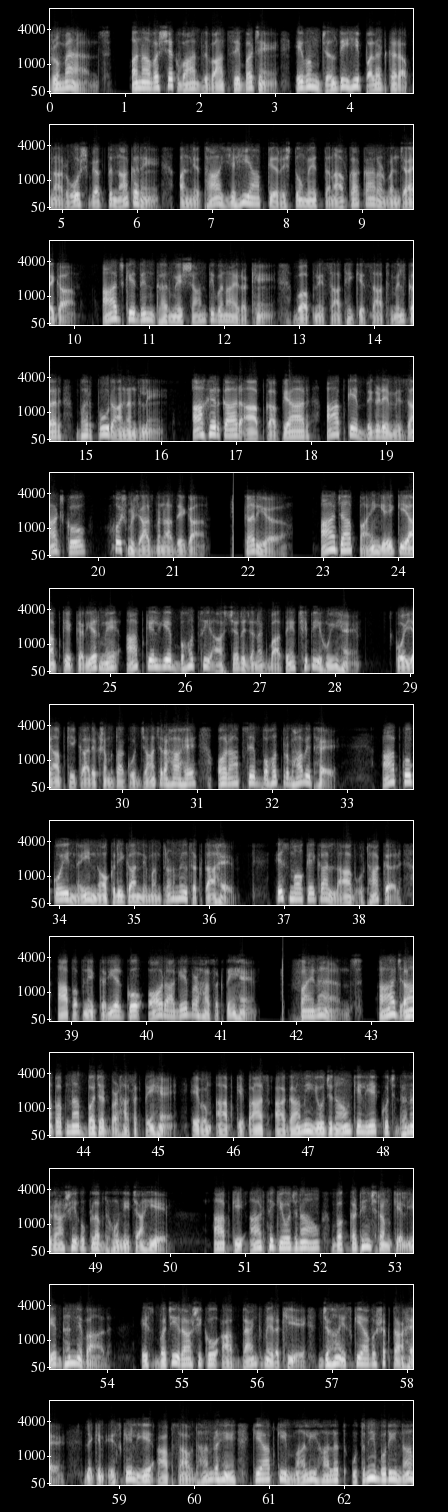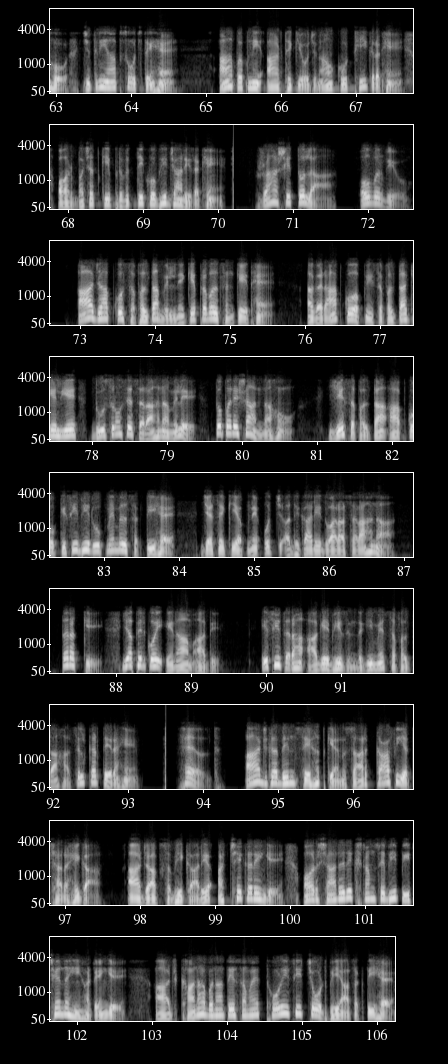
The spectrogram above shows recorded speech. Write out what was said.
रोमांस अनावश्यक वाद विवाद से बचें एवं जल्दी ही पलटकर अपना रोष व्यक्त ना करें, अन्यथा यही आपके रिश्तों में तनाव का कारण बन जाएगा। आज के दिन घर में शांति बनाए रखें, व अपने साथी के साथ मिलकर भरपूर आनंद लें। आखिरकार आपका प्यार आपके बिगड़े मिजाज को खुश मिजाज बना देगा। करियर। आज आप पाएँगे कि आपके करियर में आपके लिए बहुत सी आश्चर्यजनक बातें छिपी हुई हैं। कोई आपकी कार्यक्षमता को जाँच रहा है और आपसे बहुत प्रभावित है। आपको कोई नई नौकरी का निमंत्रण मिल सकता है। इस मौके का लाभ उठाकर आप अपने करियर को और आगे बढ़ा सकते हैं। फाइनेंस आज आप अपना बजट बढ़ा सकते हैं एवं आपके पास आगामी योजनाओं के लिए कुछ धनराशि उपलब्ध होनी चाहिए। आपकी आर्थिक योजनाओं व कठिन श्रम के लिए धन्यवाद। इस बची राशि को आप बैंक में रखिए जहाँ इसकी आवश्यकता है। लेकिन इसके लिए आप सावधान रहें कि आपकी माली हालत उतनी बुरी ना हो जितनी आप सोचते हैं। आप अपनी आर्थिक योजनाओं को ठीक रखें और बचत की प्रवृत्ति को भी जारी रखें। राशि तुला, ओवरव्यू। आज आपको सफलता मिलने के प्रबल संकेत हैं। अगर आपको अपनी सफलता के लिए दूसरों से सराहना मिले तो परेशान ना हो। ये सफलता आपको किसी भी रूप में मिल सकती है, जैसे कि अपने उच्च अधिकारी द्वारा सराहना तरक्की या फिर कोई इनाम आदि। इसी तरह आगे भी ज़िंदगी में सफलता हासिल करते रहें। हेल्थ आज का दिन सेहत के अनुसार काफ़ी अच्छा रहेगा। आज आप सभी कार्य अच्छे करेंगे और शारीरिक श्रम से भी पीछे नहीं हटेंगे। आज खाना बनाते समय थोड़ी सी चोट भी आ सकती है।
